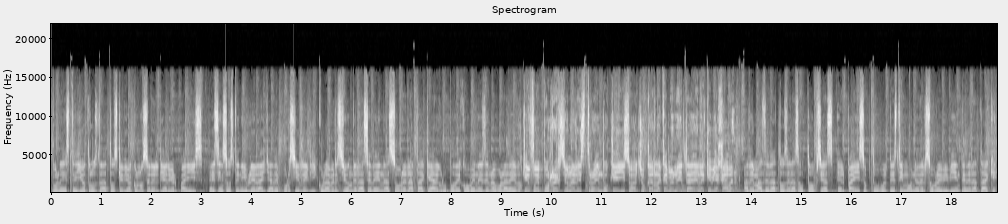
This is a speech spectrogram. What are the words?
Con este y otros datos que dio a conocer el diario El País, es insostenible la ya de por sí ridícula versión de la Sedena sobre el ataque al grupo de jóvenes de Nuevo Laredo, que fue por reacción al estruendo que hizo al chocar la camioneta en la que viajaban. Además de datos de las autopsias, El País obtuvo el testimonio del sobreviviente del ataque,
